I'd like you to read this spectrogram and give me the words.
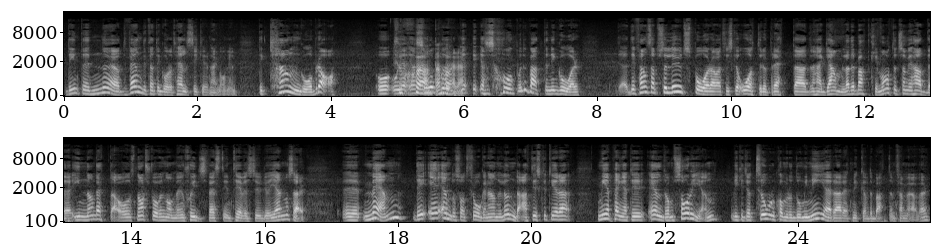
det är inte är nödvändigt att det går åt helsike den här gången. Det kan gå bra. Och, och jag, jag, såg på, jag, jag såg på debatten igår det fanns absolut spår av att vi ska återupprätta det här gamla debattklimatet som vi hade innan detta och snart står väl någon med en skyddsväst i en tv-studio igen och så här. Eh, men det är ändå så att frågan är annorlunda. Att diskutera mer pengar till äldreomsorgen, vilket jag tror kommer att dominera rätt mycket av debatten framöver.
